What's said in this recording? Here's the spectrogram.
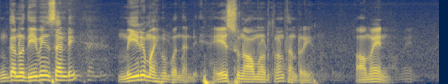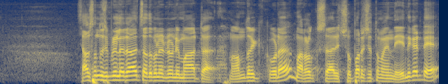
ఇంకా నువ్వు దీవించండి మీరు మహిమ పొందండి. ఏసు నామం తండ్రి. ఆమెన్. చాలా సంతోషం పిల్లరా చదవనటువంటి మాట మనందరికీ కూడా మరొకసారి సుపరిచితమైంది. ఎందుకంటే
